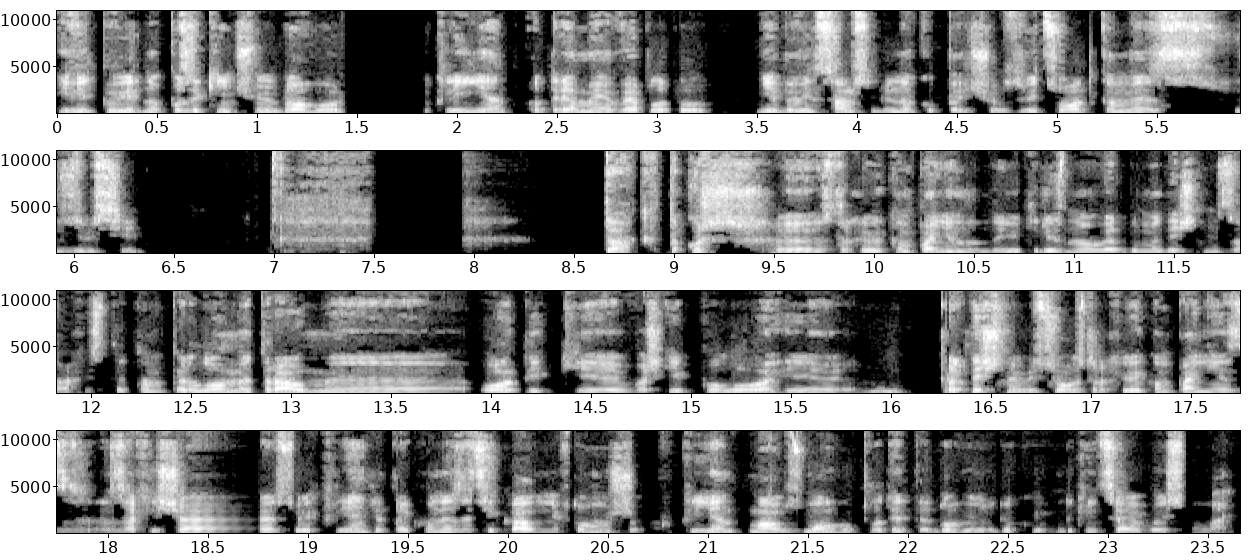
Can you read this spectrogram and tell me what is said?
І відповідно по закінченню договору клієнт отримає виплату, ніби він сам собі накопичив з відсотками, з, з всім. Так, також е, страхові компанії надають різного виду медичні захисти. Там переломи, травми, опіки, важкі пологи. Ну, практично від цього страхові компанії захищають своїх клієнтів, так вони зацікавлені в тому, щоб клієнт мав змогу платити договір до, до кінця його існування.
